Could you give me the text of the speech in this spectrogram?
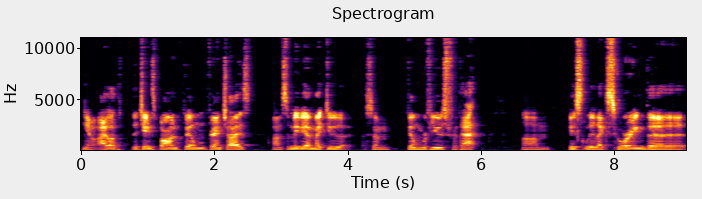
you know, I love the James Bond film franchise. Um, so maybe I might do some film reviews for that um, basically like scoring the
